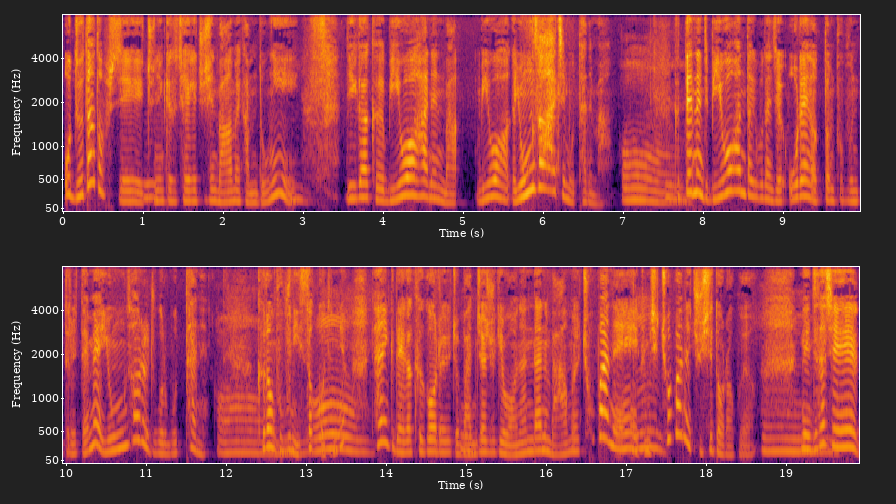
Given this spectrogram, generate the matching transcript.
어, 느닷없이 음. 주님께서 제게 주신 마음의 감동이 네가 그 미워하는 마 미워 그러니까 용서하지 못하는 마음. 어. 그때는 이제 미워한다기보다 이제 오랜 어떤 부분들 때문에 용서를 누구를 못하는 어. 그런 부분이 있었거든요. 어. 하나님께 내가 그거를 좀 만져주길 원한다는 마음을 초반에 음. 금식 초반에 주시더라고요. 음. 근데 이제 사실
